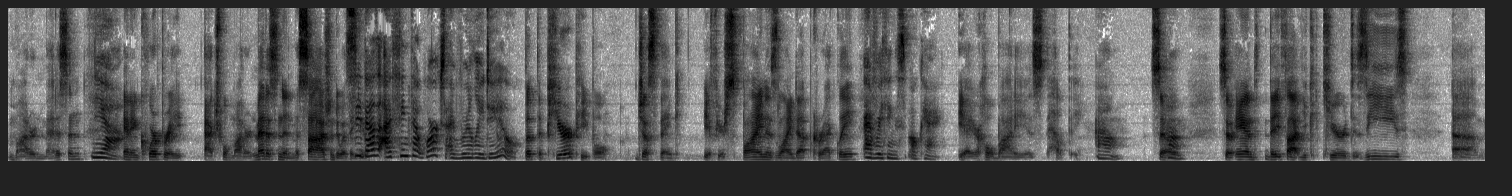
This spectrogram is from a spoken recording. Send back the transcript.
modern medicine yeah. and incorporate actual modern medicine and massage into what they See, do. that I think that works. I really do. But the pure people just think if your spine is lined up correctly, Everything's okay. yeah, your whole body is healthy. Oh. So, so and they thought you could cure disease. Um,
